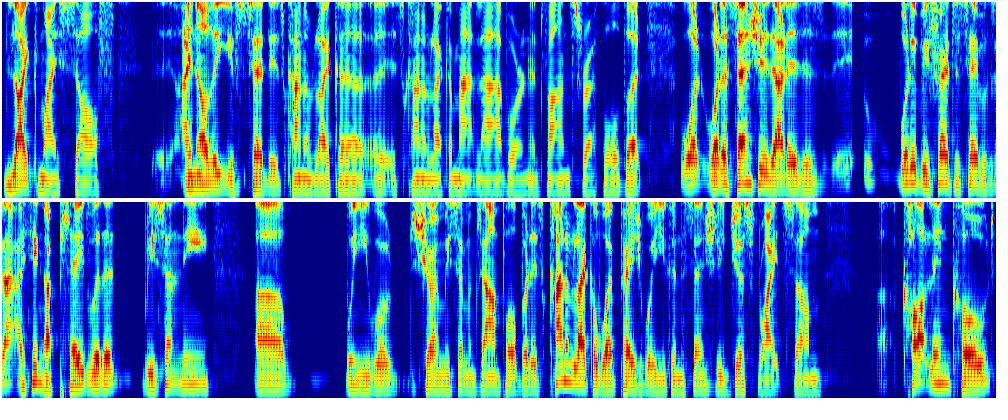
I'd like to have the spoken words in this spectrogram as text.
like myself, I know that you've said it's kind of like a it's kind of like a MATLAB or an advanced REPL, but what what essentially that is is would it be fair to say because I, I think I played with it recently uh, when you were showing me some example, but it's kind of like a web page where you can essentially just write some uh, Kotlin code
